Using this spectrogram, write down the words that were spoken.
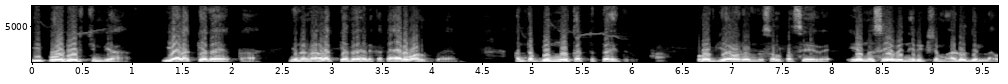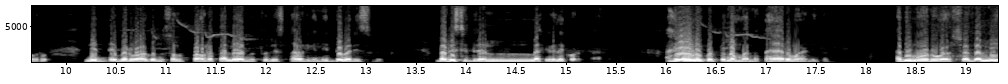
ಈ ಪೋಡಿಯರ್ ಚಿಂಬ್ಯ ಈ ಅಳಕ್ಕೆದ ಎತ್ತ ನಿನ್ನ ನಾಳಕ್ಕೆ ಹೇಳಕ ತಯಾರು ಮಾಡ್ಬೇಕು ಅಂತ. ಬೆನ್ನು ತಟ್ಟುತ್ತಾ ಇದ್ರು. ಹೋಗಿ ಅವರೊಂದು ಸ್ವಲ್ಪ ಸೇವೆ. ಏನು ಸೇವೆ ನಿರೀಕ್ಷೆ ಮಾಡುವುದಿಲ್ಲ ಅವರು. ನಿದ್ದೆ ಬರುವಾಗ ಒಂದು ಸ್ವಲ್ಪ ಅವರ ತಲೆಯನ್ನು ತುರಿಸ್ತಾ ಅವರಿಗೆ ನಿದ್ದೆ ಬರಿಸಬೇಕು. ಬರಿಸಿದ್ರೆ ಎಲ್ಲ ಹೇಳಿಕೊಡ್ತಾರೆ. ಹೇಳಿಕೊಟ್ಟು ನಮ್ಮನ್ನು ತಯಾರು ಮಾಡಿದರು. ಹದಿಮೂರು ವರ್ಷದಲ್ಲಿ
